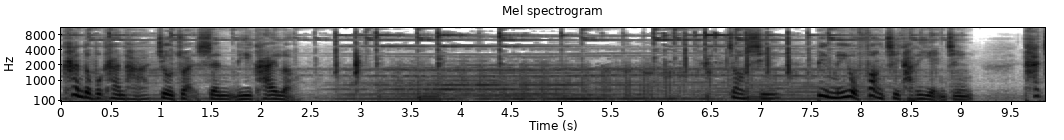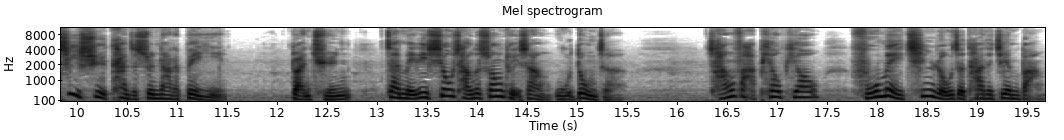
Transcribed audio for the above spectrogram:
看都不看她，就转身离开了。赵熙并没有放弃他的眼睛，他继续看着孙娜的背影，短裙在美丽修长的双腿上舞动着，长发飘飘，妩媚轻柔着她的肩膀。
